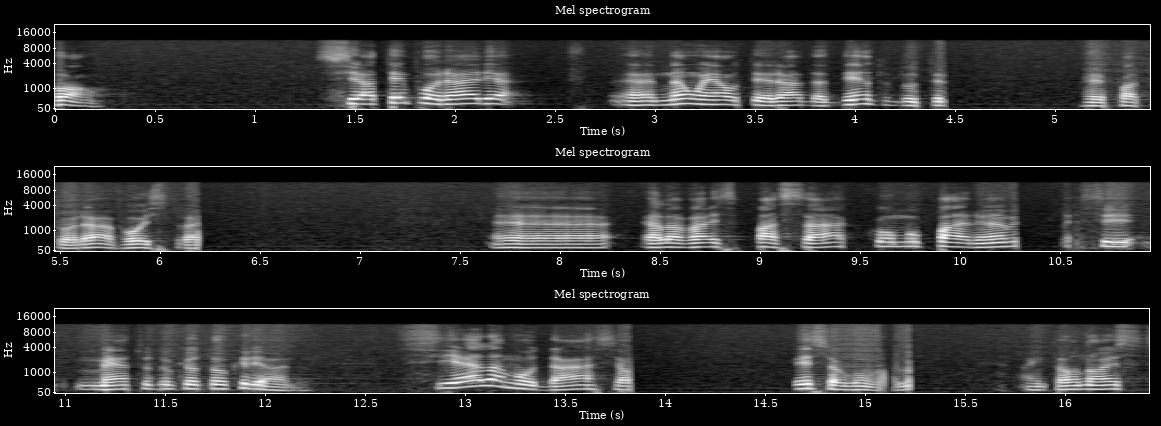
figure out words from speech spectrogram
Bom, se a temporária é, não é alterada dentro do refatorar, vou extrair, é, ela vai passar como parâmetro esse método que eu estou criando. Se ela mudar, se esse algum valor, então nós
